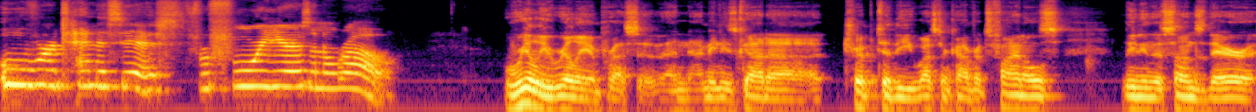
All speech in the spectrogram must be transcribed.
over 10 assists for four years in a row. Really, really impressive. And I mean, he's got a trip to the Western Conference Finals, leading the Suns there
